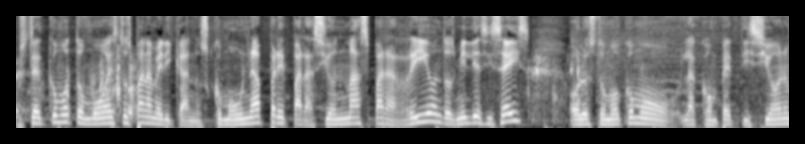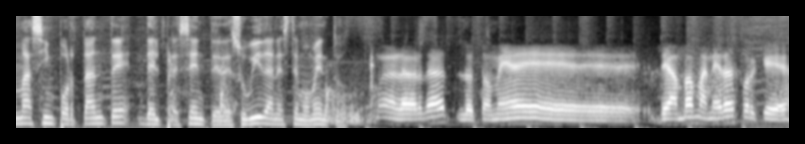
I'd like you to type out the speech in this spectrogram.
¿Usted cómo tomó estos Panamericanos? ¿Como una preparación más para Río en 2016 o los tomó como la competición más importante del presente, de su vida en este momento? Bueno, la verdad lo tomé de ambas maneras porque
